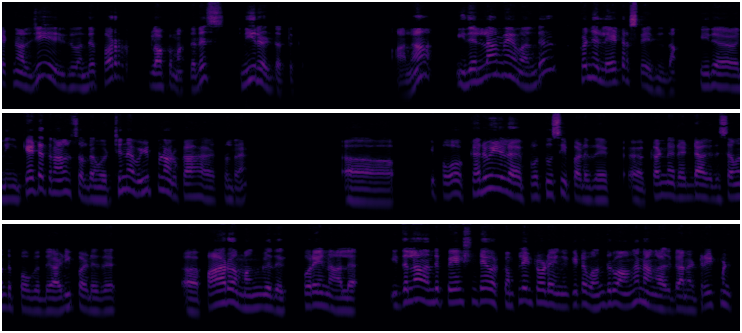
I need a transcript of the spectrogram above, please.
டெக்னாலஜி இது வந்து ஃபார் கிளாக்கோமா தட் இஸ் நீர் அழுத்தத்துக்கு. ஆனா இது எல்லாமே வந்து கொஞ்சம் லேட்டர் ஸ்டேஜ் தான். இதை நீங்கள் கேட்டதுனால சொல்கிறேன் ஒரு சின்ன விழிப்புணர்வுக்காக சொல்கிறேன் இப்போது இப்போ கருவியில இப்போ தூசி படுது கண்ணு ரெட் ஆகுது செவந்து போகுது அடிப்படுது பார்வை மங்குது குறைனால இதெல்லாம் வந்து பேஷண்ட்டே ஒரு கம்ப்ளைண்ட்டோட எங்ககிட்ட வந்துருவாங்க. நாங்கள் அதுக்கான ட்ரீட்மெண்ட்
